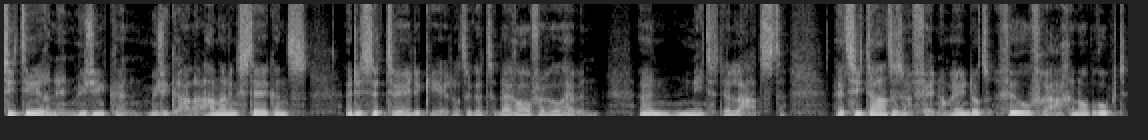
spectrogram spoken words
Citeren in muziek en muzikale aanhalingstekens. Het is de tweede keer dat ik het daarover wil hebben. En niet de laatste. Het citaat is een fenomeen dat veel vragen oproept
